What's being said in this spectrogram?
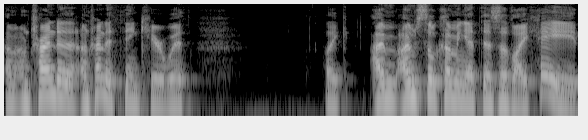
I'm, I'm trying to I'm trying to think here with like I'm I'm still coming at this of like, hey,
